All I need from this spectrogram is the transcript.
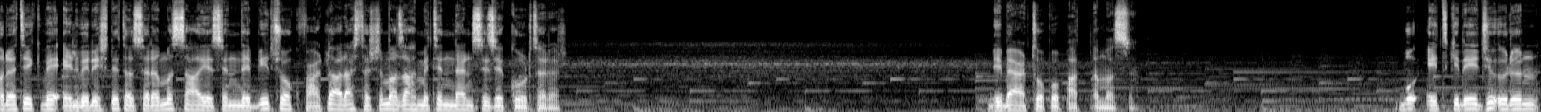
Pratik ve elverişli tasarımı sayesinde birçok farklı araç taşıma zahmetinden sizi kurtarır. Biber topu patlaması Bu etkileyici ürün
